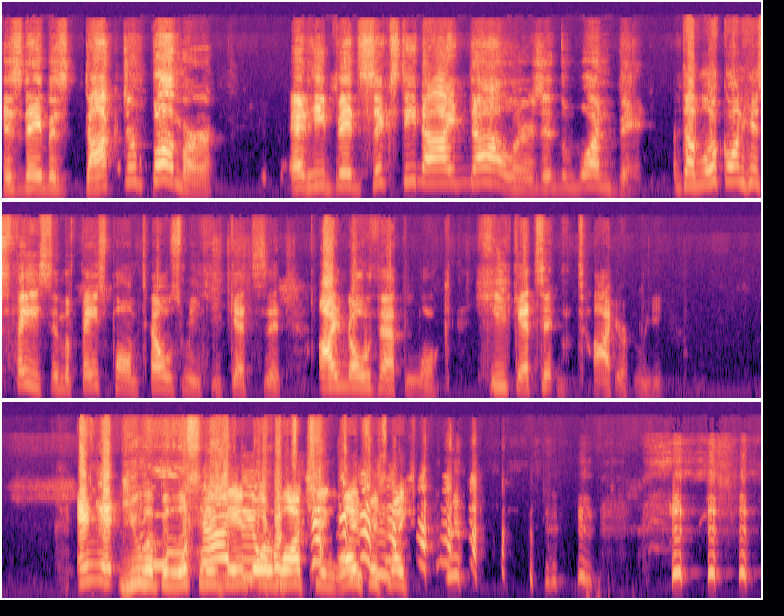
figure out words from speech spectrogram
His name is Doctor Bummer, and he bid sixty nine dollars in the one bid. The look on his face in the face palm tells me he gets it. I know that look. He gets it entirely. And yet You have been listening have and the or watching Life is Like.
